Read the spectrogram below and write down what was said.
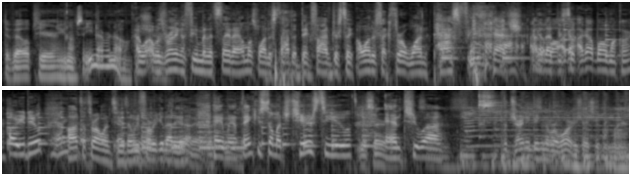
developed here. You know what I'm saying? You never know. I, I was running a few minutes late. I almost wanted to stop at Big Five just to. I wanted to just like throw one pass for you to catch. I got, ball, I, got, I got a ball in my car. Oh, you do? I'll have to throw one to you then before we get out of here. Let's Hey, man, thank you so much. Cheers to you. Yes, sir. And to Yes, uh, the journey being the reward. Appreciate you, my man.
